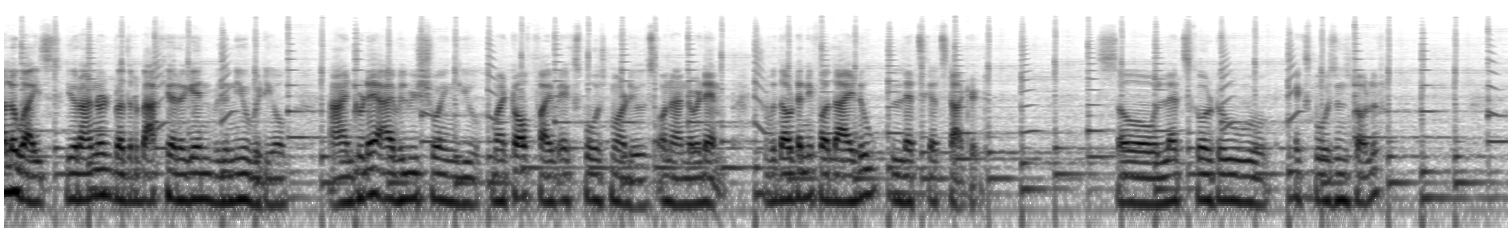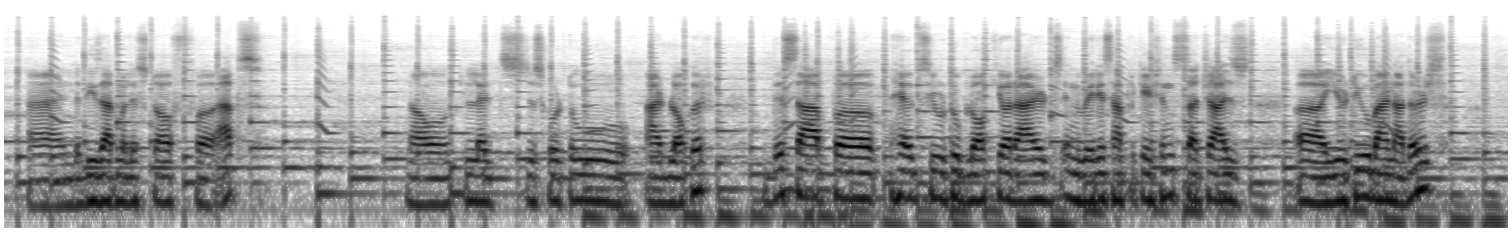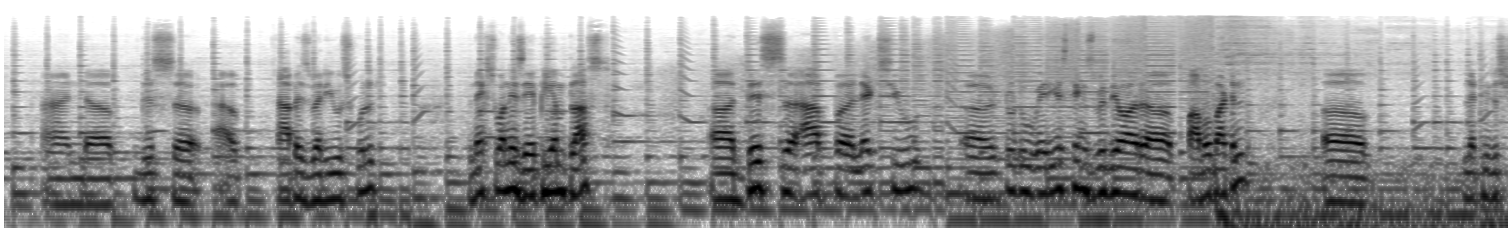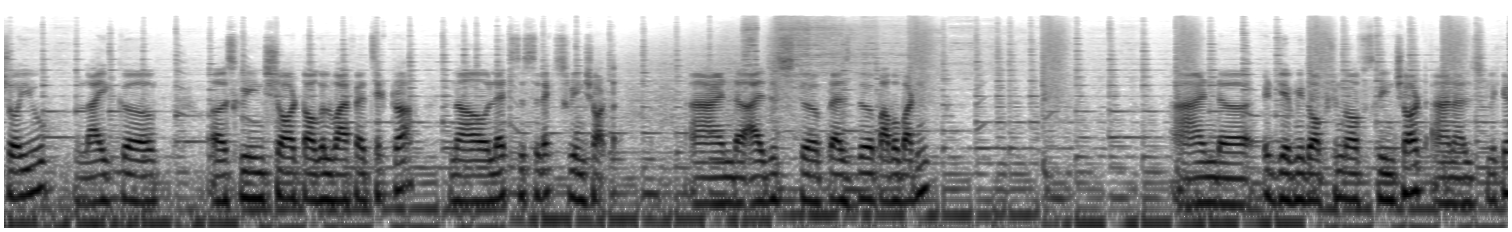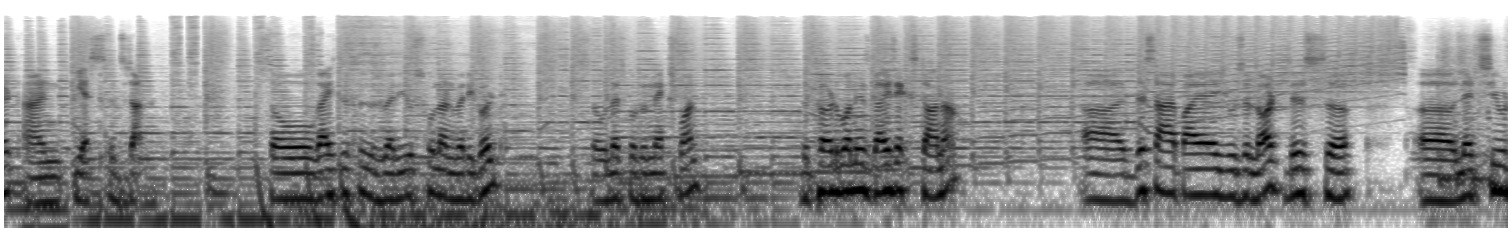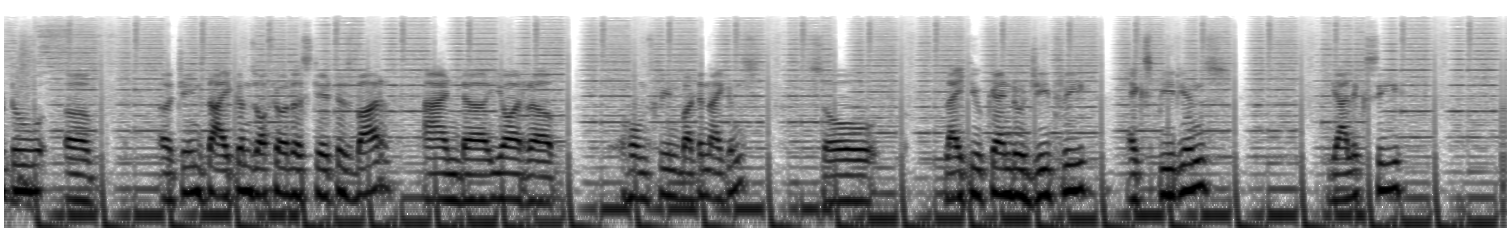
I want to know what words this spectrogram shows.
Hello guys, your Android brother back here again with a new video and today I will be showing you my top 5 Xposed modules on Android M. So without any further ado, let's get started. So let's go to Xposed installer and these are my list of uh, apps. Now let's just go to ad blocker. This app uh, helps you to block your ads in various applications such as uh, YouTube and others and uh, this uh, app is very useful. The next one is apm plus. Uh, this uh, app uh, lets you to do various things with your power button. Let me just show you like screenshot toggle wi-fi etc now let's just select screenshot. And i'll just press the power button and uh, it gave me the option of screenshot and I'll just click it and yes it's done. So guys this is very useful and very good. So let's go to the next one. The third one is guys Xstana. Uh, this app I use a lot. This uh, uh lets you to uh, uh, change the icons of your status bar and your home screen button icons. So like you can do G3 Experience, Galaxy,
